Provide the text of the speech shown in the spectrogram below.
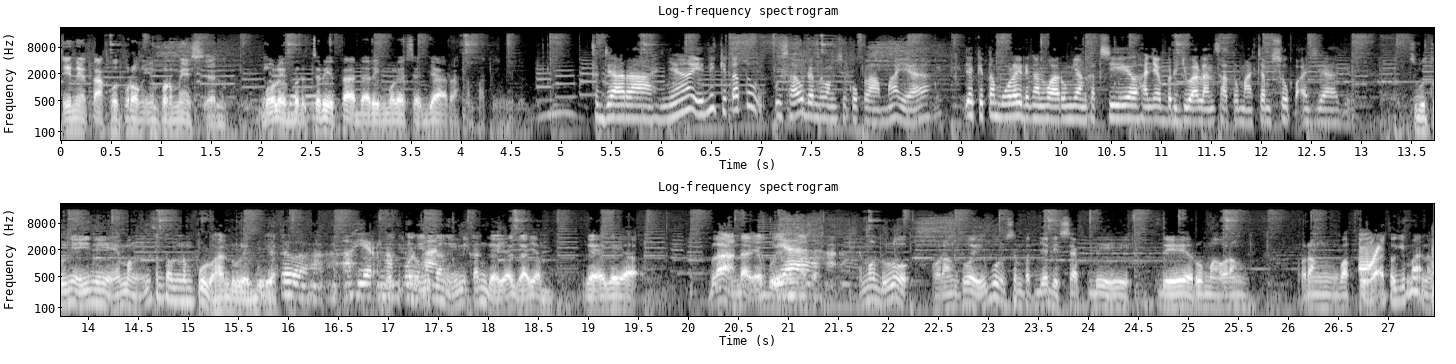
Ini takut wrong information. Boleh bercerita dari mulai sejarah tempat ini. Bu. Sejarahnya ini kita tuh usaha udah memang cukup lama ya. Ya kita mulai dengan warung yang kecil, hanya berjualan satu macam sup aja gitu. Sebetulnya ini emang ini kan tahun 60-an dulu ya, Bu ya. Betul, akhir Berarti kan ini 60-an. kan ini kan gaya-gaya gaya-gaya Belanda ya, Bu ya. Mas? Emang dulu orang tua Ibu sempat jadi chef di di rumah orang orang Papua atau gimana?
